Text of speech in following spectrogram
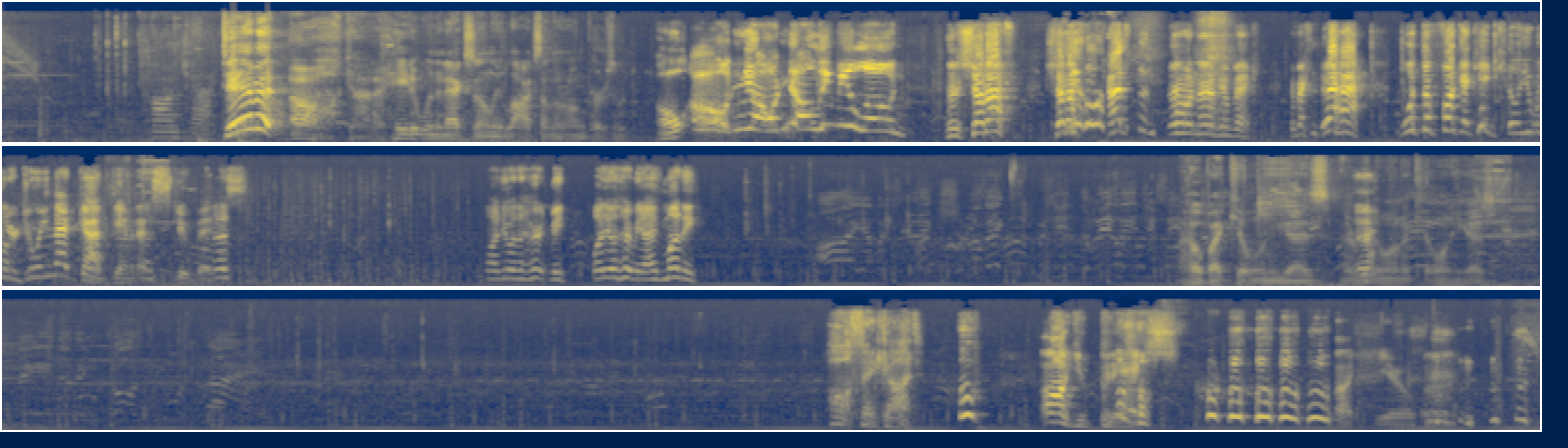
Contract. Damn it! Oh god, I hate it when it accidentally locks on the wrong person. Oh, oh, no, no, leave me alone! Shut up! Shut up! no, no, come back. Come back. Ah! What the fuck? I can't kill you when you're doing that? God damn it, that's stupid. Yes. Why do you want to hurt me? Why do you want to hurt me? I have money. I hope I kill one of you guys. I really want to kill one of you guys. Oh, thank God. Oh, you bitch! Fuck you.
